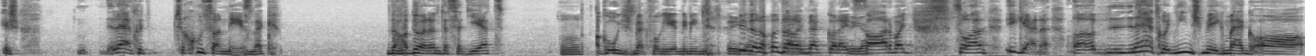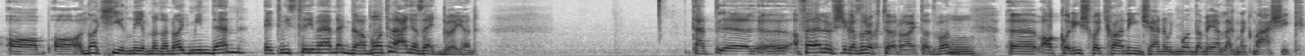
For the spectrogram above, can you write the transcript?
és lehet, hogy csak 20 néznek, de ha dörrentesz egy ilyet, uh-huh. akkor úgyis meg fog érni minden, minden oldal, hogy mekkora egy Igen. szar vagy. Szóval igen, lehet, hogy nincs még meg a, a, a nagy hírnév, meg a nagy minden egy Twitch de a botrány az egyből jön. Tehát a felelősség az rögtön rajtad van, mm. akkor is, hogyha nincsen úgymond a mérlegnek másik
